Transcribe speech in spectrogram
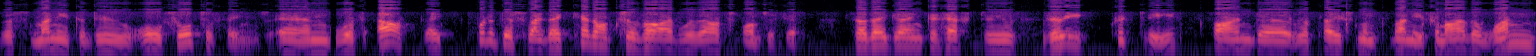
this money to do all sorts of things. And without, they put it this way, they cannot survive without sponsorship. So they're going to have to very quickly find uh, replacement money from either one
